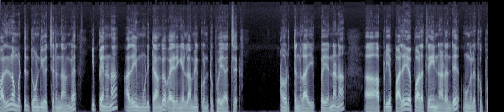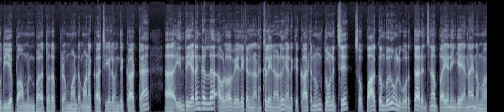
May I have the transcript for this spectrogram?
பள்ளம் மட்டும் தோண்டி வச்சுருந்தாங்க. இப்போ என்னென்னா அதையும் மூடிட்டாங்க வயரிங் எல்லாமே கொண்டு போயாச்சு. ஒருத்துங்களா இப்போ என்னென்னா அப்படியே பழைய பாலத்துலேயும் நடந்து உங்களுக்கு புதிய பாம்பன் பாலத்தோட பிரம்மாண்டமான காட்சிகளை வந்து காட்டுறேன். இந்த இடங்களில் அவ்வளோவா வேலைகள் நடக்கலைனாலும் எனக்கு காட்டணும்னு தோணுச்சு. ஸோ பார்க்கும்போது உங்களுக்கு ஒருத்தா இருந்துச்சுன்னா பயணிங்க ஏன்னா நம்ம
